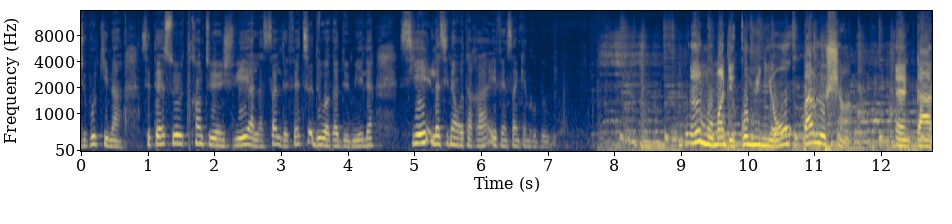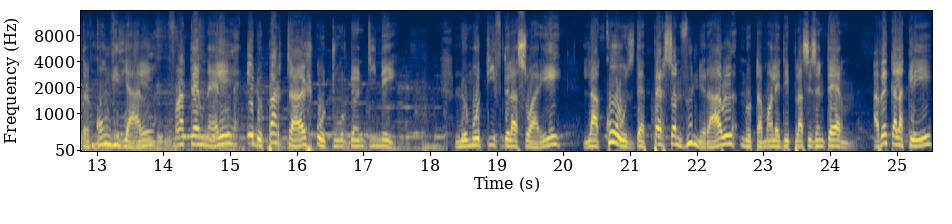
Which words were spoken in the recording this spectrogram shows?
du Burkina. C'était ce 31 juillet à la salle des fêtes de Ouaga 2000. Sié Lassina Ouattara et Vincent Kendrobeu. Un moment de communion par le chant un cadre convivial, fraternel et de partage autour d'un dîner. Le motif de la soirée, la cause des personnes vulnérables, notamment les déplacés internes, avec à la clé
